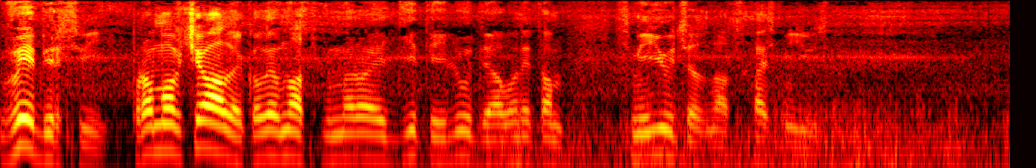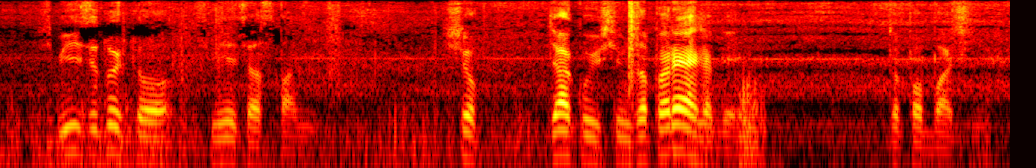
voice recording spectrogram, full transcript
Вибір свій. Промовчали, коли в нас вмирають діти і люди, а вони там сміються з нас, хай сміються. Сміється той, хто сміється останній. Все, дякую всім за перегляди. До побачення.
